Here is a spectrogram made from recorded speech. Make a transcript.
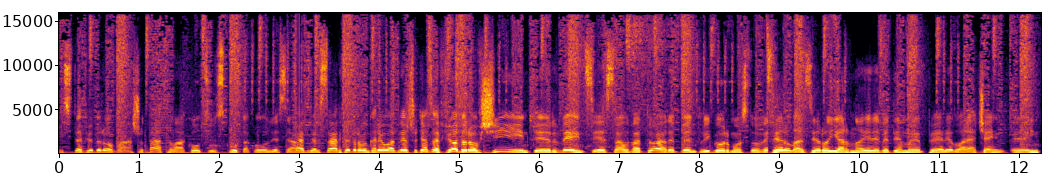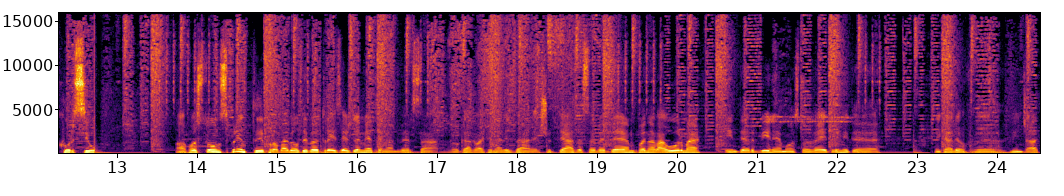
Isită Fedorov a șutat la colțul scurt acolo unde se află adversar. Fedorov în care o advers șutează Fedorov și intervenție salvatoare pentru Igor Mostove. 0 la 0, iar noi revedem pe reluarea acea incursiune. A fost un sprint probabil de vreo 30 de metri în adversar. Rugat la finalizare. Șutează să vedem până la urmă. Intervine Mostovei, trimite Mikhailev mingea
